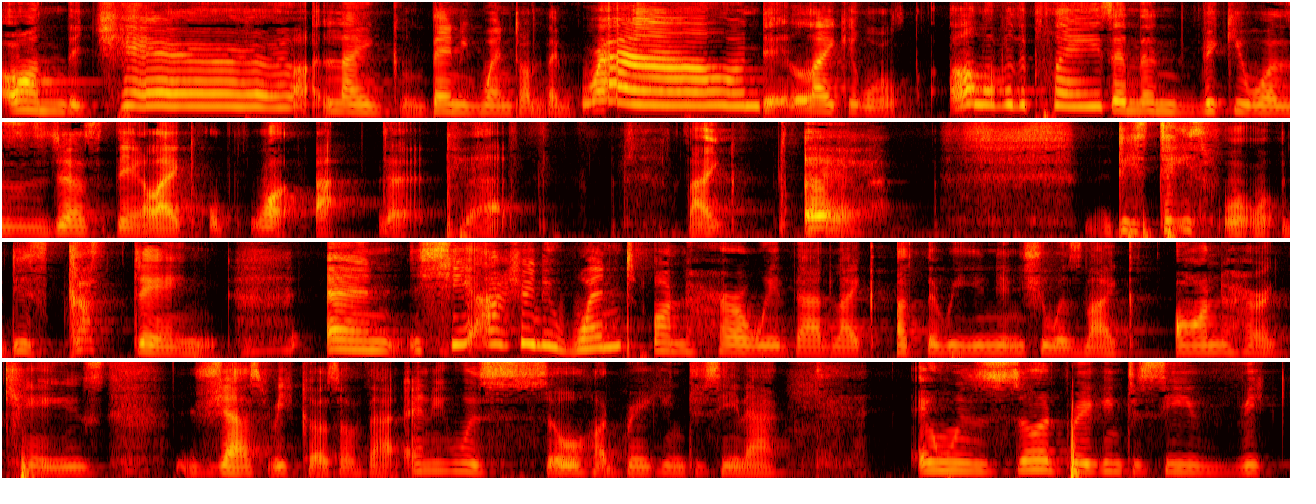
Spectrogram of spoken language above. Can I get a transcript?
on the chair. Like then he went on the ground, like it was all over the place, and then Vicky was just there like what, like. Ugh distasteful, disgusting. And she actually went on her with that, like at the reunion, she was like on her case just because of that. And it was so heartbreaking to see that. It was so heartbreaking to see Vic,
